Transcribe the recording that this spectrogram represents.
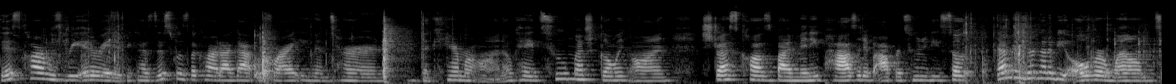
this card was reiterated because this was the card I got before I even turned the camera on. Okay, too much going on. Stress caused by many positive opportunities. So that means you're to be overwhelmed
